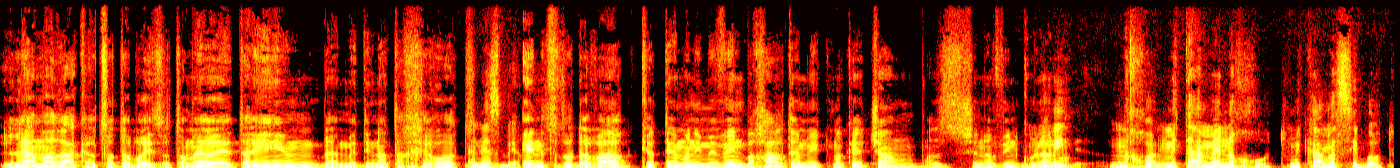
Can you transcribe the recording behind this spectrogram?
למה רק ארצות הברית? זאת אומרת, האם במדינות אחרות אני אסביר. אין את אותו דבר? כי אתם, אני מבין, בחרתם להתמקד שם, אז שנבין כולנו. מ- נכון, מטעמי נוחות, מכמה סיבות.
